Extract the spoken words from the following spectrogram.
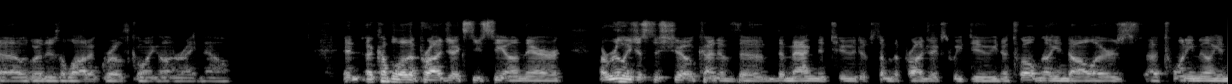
uh, where there's a lot of growth going on right now. And a couple other projects you see on there are really just to show kind of the the magnitude of some of the projects we do. You know, $12 million, uh, $20 million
